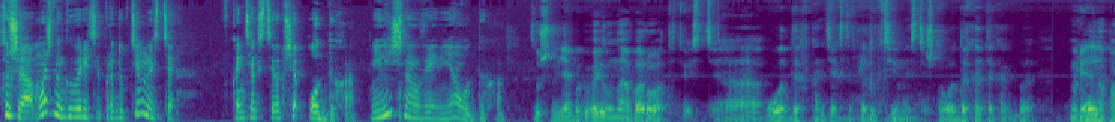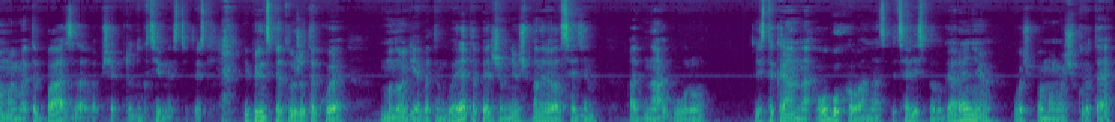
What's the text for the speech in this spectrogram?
Слушай, а можно говорить о продуктивности в контексте вообще отдыха? Не личного времени, а отдыха. Слушай, ну я бы говорил наоборот, то есть э, отдых в контексте продуктивности, что отдых это как бы, ну реально, по-моему, это база вообще продуктивности. То есть, и в принципе это уже такое, многие об этом говорят, опять же, мне очень понравилась один, одна гуру есть такая Анна Обухова, она специалист по выгоранию, очень, по-моему, очень крутая.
